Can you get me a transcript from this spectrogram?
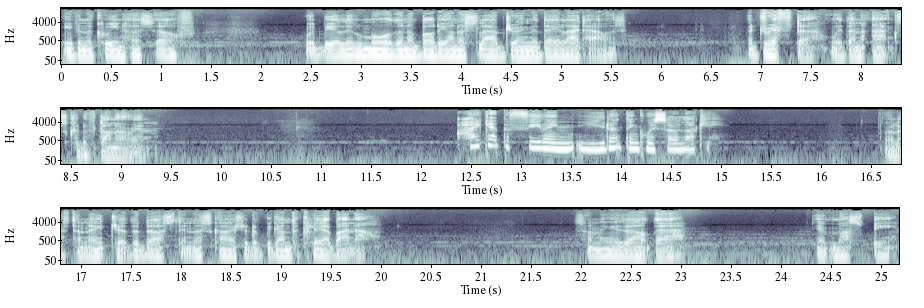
Even the Queen herself would be a little more than a body on a slab during the daylight hours. A drifter with an axe could have done her in. I get the feeling you don't think we're so lucky. Well, left to nature, the dust in the sky should have begun to clear by now. Something is out there. It must be.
